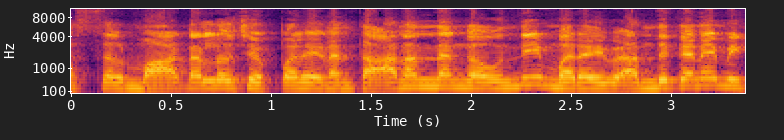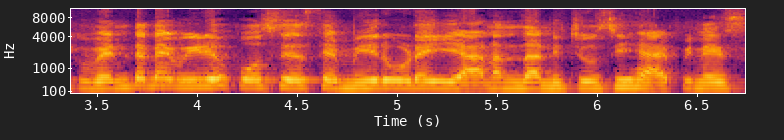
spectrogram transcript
అస్సలు మాటల్లో చెప్పలేనంత ఆనందంగా ఉంది. మరి అందుకనే మీకు వెంటనే వీడియో పోస్ట్ చేస్తే మీరు కూడా ఈ ఆనందాన్ని చూసి హ్యాపీనెస్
